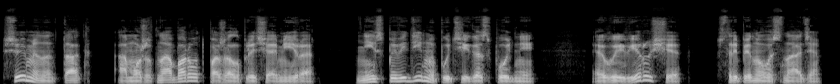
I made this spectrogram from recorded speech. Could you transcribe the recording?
все именно так, а может, наоборот, пожал плечами Ира. Неисповедимы пути Господни. Вы верующие? встрепенулась Надя.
